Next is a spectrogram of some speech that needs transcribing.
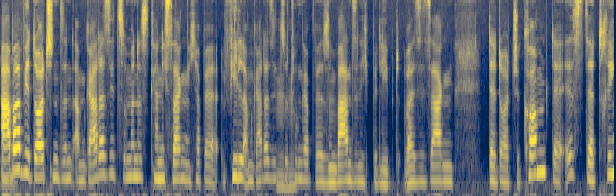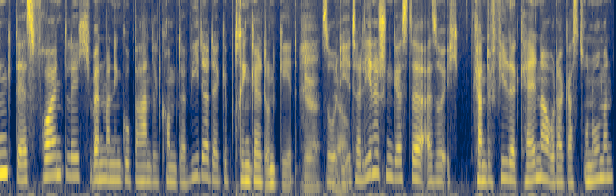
Aber wir Deutschen sind am Gardasee zumindest, kann ich sagen, ich habe ja viel am Gardasee Mhm. zu tun gehabt, wir sind wahnsinnig beliebt, weil sie sagen, der Deutsche kommt, der isst, der trinkt, der ist freundlich, wenn man ihn gut behandelt, kommt er wieder, der gibt Trinkgeld und geht. Ja. so, Ja. die italienischen Gäste, also ich kannte viele Kellner oder Gastronomen,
